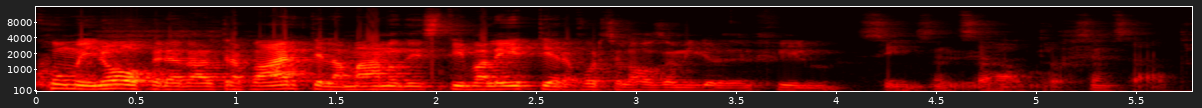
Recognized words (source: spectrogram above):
come in opera, d'altra parte, la mano dei stivaletti era forse la cosa migliore del film. Sì, senz'altro, senz'altro.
